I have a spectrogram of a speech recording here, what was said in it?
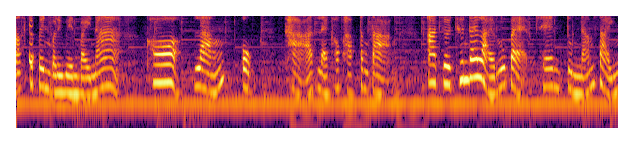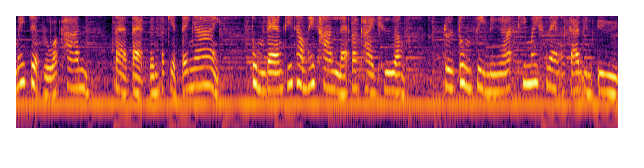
มักจะเป็นบริเวณใบหน้า ข้อ หลัง อก ขาและข้อพับต่างๆ อาจเกิดขึ้นได้หลายรูปแบบ เช่น ตุ่มน้ำใสไม่เจ็บหรือว่าคันแต่แตกเป็นสะเก็ดได้ง่าย ตุ่มแดงที่ทำให้คันและระคายเคือง หรือตุ่มสีเนื้อที่ไม่แสดงอาการอื่น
